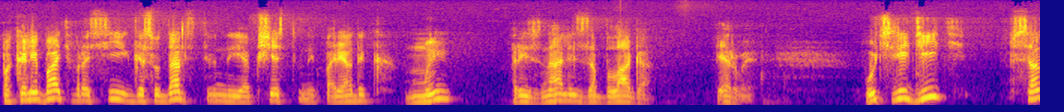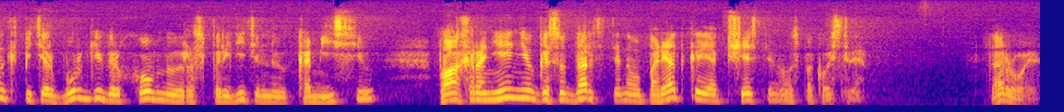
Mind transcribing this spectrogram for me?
поколебать в России государственный и общественный порядок мы признали за благо – Первое. Учредить в Санкт-Петербурге Верховную распорядительную комиссию по охранению государственного порядка и общественного спокойствия. Второе.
